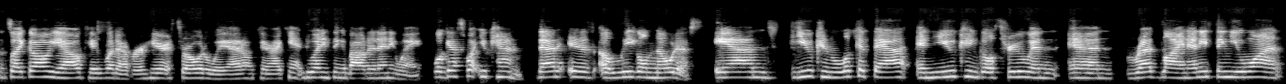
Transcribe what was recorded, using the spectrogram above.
It's like, oh, yeah, okay, whatever. Here, throw it away. I don't care. I can't do anything about it anyway. Well, guess what? You can. That is a legal notice. And you can look at that and you can go through and, and redline anything you want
